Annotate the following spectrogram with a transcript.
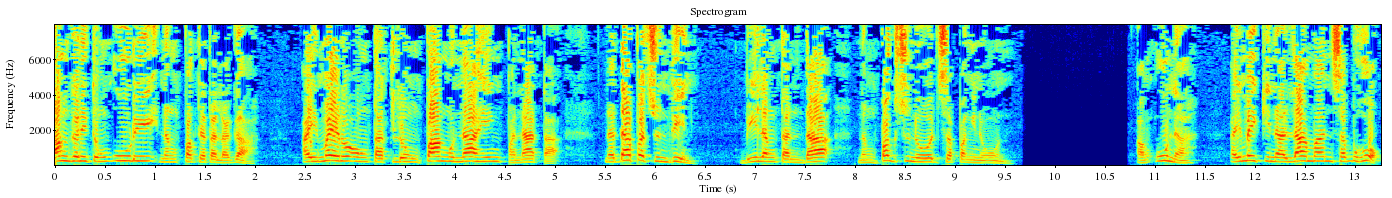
Ang ganitong uri ng pagtatalaga ay mayroong tatlong pangunahing panata na dapat sundin bilang tanda ng pagsunod sa Panginoon. Ang una ay may kinalaman sa buhok.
